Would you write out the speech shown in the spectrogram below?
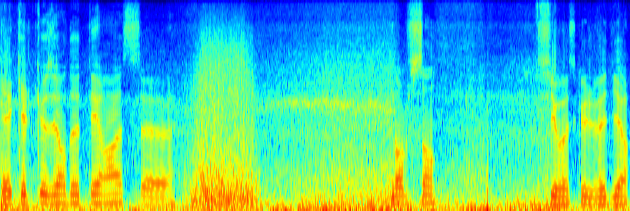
Il y a quelques heures de terrasse euh, dans le sang, si vous voyez ce que je veux dire?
